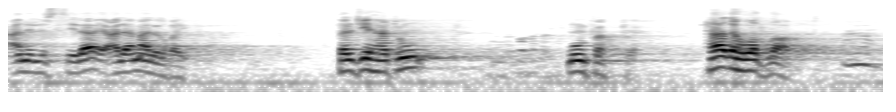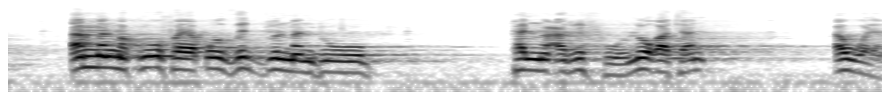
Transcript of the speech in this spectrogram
عن الاستيلاء على مال الغير فالجهة منفكة. هذا هو الضابط. أما المكروه فيقول ضد المندوب. فلنعرفه لغة أولا.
